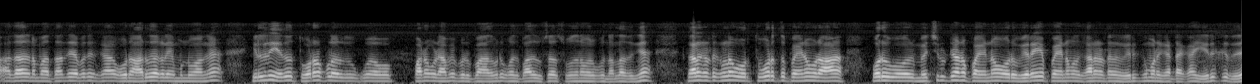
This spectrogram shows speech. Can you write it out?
அதாவது நம்ம தந்தையார் பார்த்து ஒரு அறுபது கல்யாணம் பண்ணுவாங்க இல்லைன்னா ஏதோ தொடர்பில் பண்ணக்கூடிய அமைப்பு இருப்பாங்க. அது மட்டும் பார்த்து உஷார் சோதனை வரப்பு நல்லதுங்க. காலகட்டங்களில் ஒரு தூரத்து பயணம் ஒரு ஒரு ஒரு மெச்சூரிட்டியான பயணம் ஒரு விரைய பயணம் அந்த இருக்குமான்னு கேட்டாக்கா இருக்குது.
